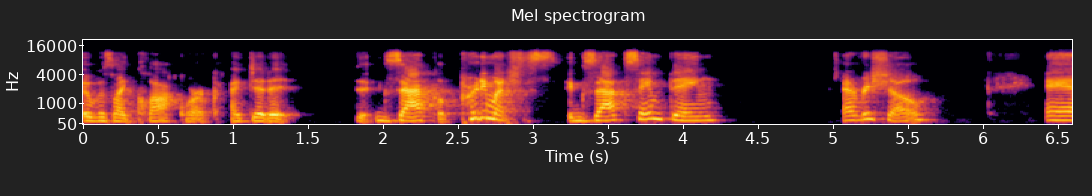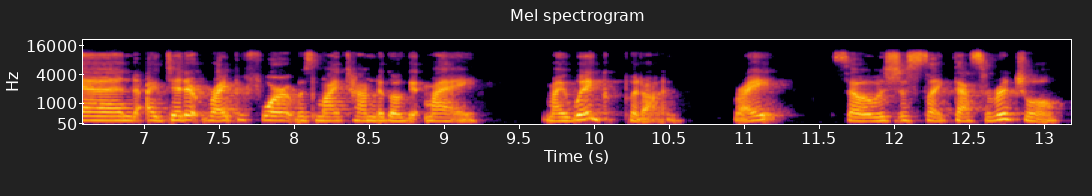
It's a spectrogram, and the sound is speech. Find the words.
It was like clockwork. I did it exactly, pretty much exact same thing every show. And I did it right before it was my time to go get my my wig put on, right? So it was just like that's a ritual.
